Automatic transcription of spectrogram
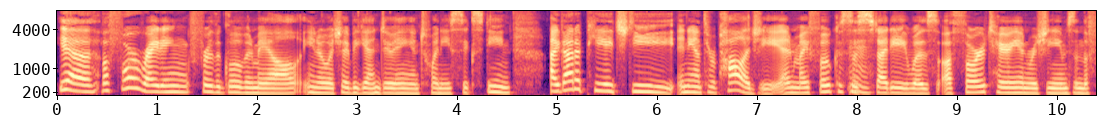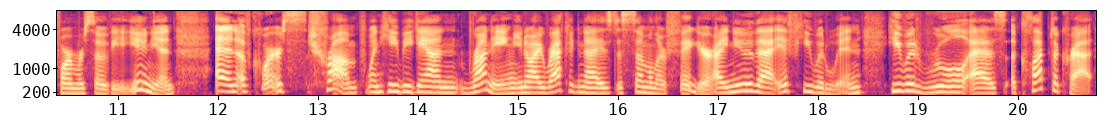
Yeah, before writing for the Globe and Mail, you know, which I began doing in 2016, I got a PhD in anthropology, and my focus of mm. study was authoritarian regimes in the former Soviet Union. And of course, Trump, when he began running, you know, I recognized a similar figure. I knew that if he would win, he would rule as a kleptocrat.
